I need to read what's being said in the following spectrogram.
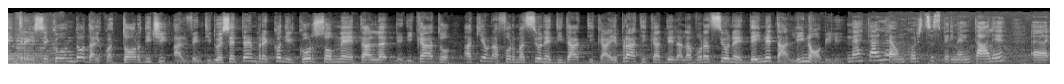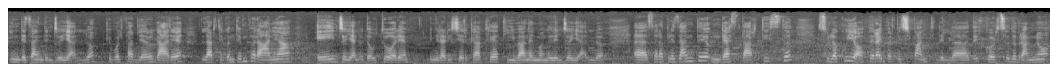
mentre il secondo dal 14 al 22 settembre con il corso Metal dedicato a chi ha una formazione didattica e pratica della lavorazione dei metalli nobili. Metal è un corso sperimentale eh, in design del gioiello che vuol far dialogare l'arte contemporanea e il gioiello d'autore, quindi la ricerca creativa nel mondo del gioiello. Eh, sarà presente un guest artist sulla cui opera i partecipanti del, del corso dovranno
